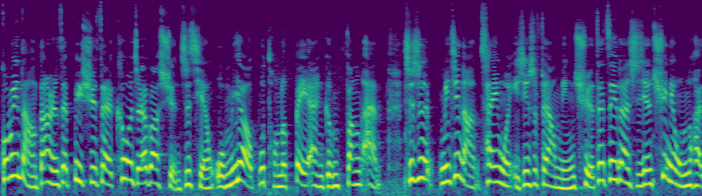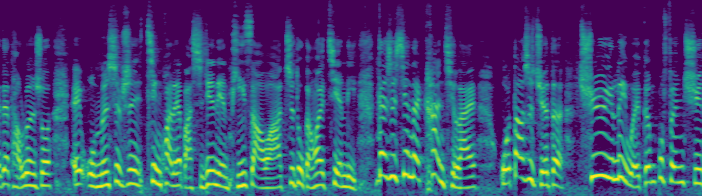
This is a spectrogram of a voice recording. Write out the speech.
国民党当然在必须在柯文哲要不要选之前，我们要有不同的备案跟方案。其实民进党蔡英文已经是非常明确，在这一段时间，去年我们都还在讨论说，哎，我们是不是尽快的要把时间。点提早啊，制度赶快建立。但是现在看起来，我倒是觉得区域立委跟不分区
